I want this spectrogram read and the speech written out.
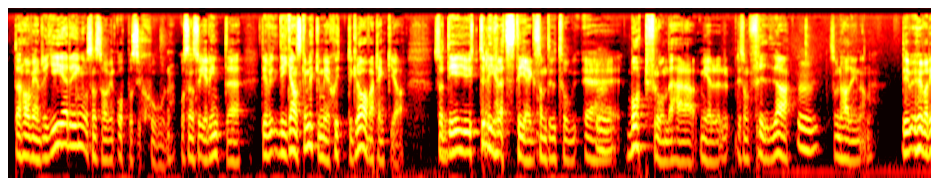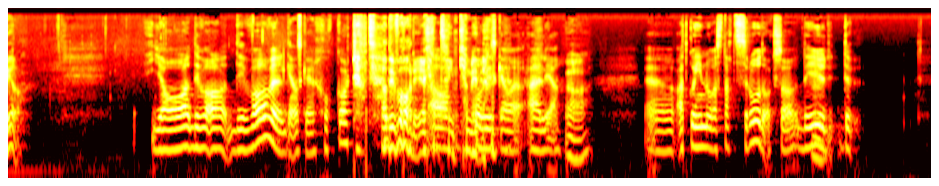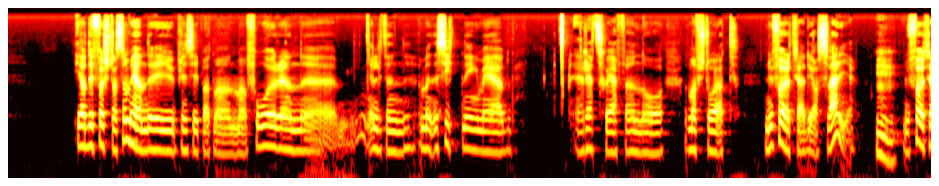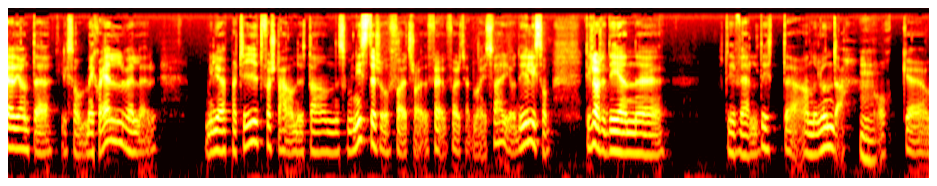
Där har vi en regering och sen så har vi en opposition. Och sen så är det inte... Det är, det är ganska mycket mer skyttegravar tänker jag. Så det är ju ytterligare ett steg som du tog eh, bort från det här mer liksom fria som du hade innan. Det, hur var det då? Ja, det var, det var väl ganska chockartat. Ja det var det, jag kan Ja, tänka mig om vi ska vara ärliga. Ja. Eh, Att gå in och vara statsråd också, det är ju... Det, ja, det första som händer är ju i princip att man, man får en, eh, en liten en sittning med rättschefen och att man förstår att nu företräder jag Sverige. Mm. Nu företräder jag inte liksom mig själv eller Miljöpartiet i första hand utan som minister så företräder, för- företräder man ju Sverige. Och det är liksom, det är klart att det är en... eh, Det är väldigt eh, annorlunda. Och eh,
